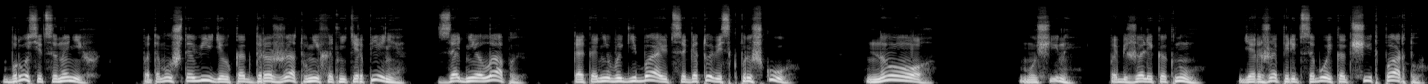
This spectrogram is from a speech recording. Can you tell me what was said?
броситься на них, потому что видел, как дрожат у них от нетерпения задние лапы, как они выгибаются, готовясь к прыжку. Но мужчины побежали к окну, держа перед собой как щит парту.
